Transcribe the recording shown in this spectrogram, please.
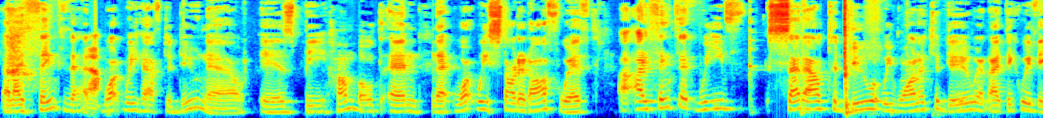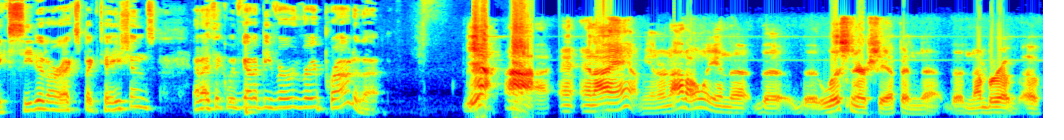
And I think that yeah. what we have to do now is be humbled and that what we started off with, I think that we've set out to do what we wanted to do. And I think we've exceeded our expectations. And I think we've got to be very, very proud of that. Yeah, uh, and, and, I am. You know, not only in the the, the listenership and the, the number of, of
